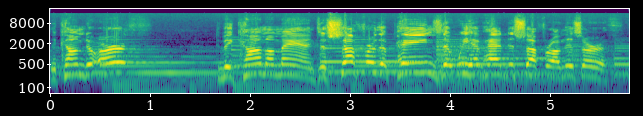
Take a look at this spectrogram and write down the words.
to come to earth, to become a man, to suffer the pains that we have had to suffer on this earth.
